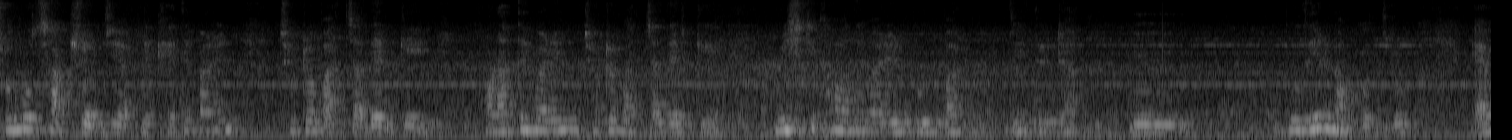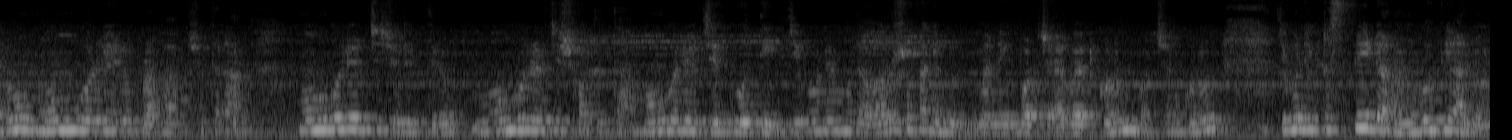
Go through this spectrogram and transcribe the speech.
সবুজ শাকসবজি আপনি খেতে পারেন। ছোট বাচ্চাদেরকে পড়াতে পারেন। ছোট বাচ্চাদেরকে মিষ্টি খাওয়াতে পারেন বুধবার। যেহেতু এটা বুধের নক্ষত্র এবং মঙ্গলেরও প্রভাব। সুতরাং মঙ্গলের যে চরিত্র, মঙ্গলের যে সততা, মঙ্গলের যে গতি, জীবনের মধ্যে অলসতাকে মানে বর্জ অ্যাভয়েড করুন, বর্জন করুন। জীবনে একটা স্পিড আনুন, গতি আনুন,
